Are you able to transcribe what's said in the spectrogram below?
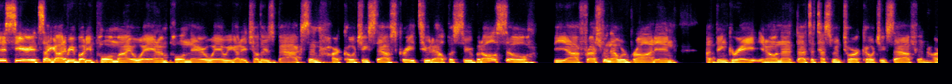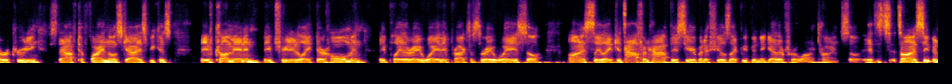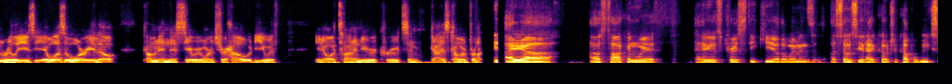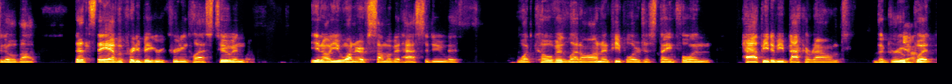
this year it's I got everybody pulling my way and I'm pulling their way. We got each other's backs and our coaching staff's great too to help us through. But also the uh, freshmen that were brought in, have been great, you know, and that that's a testament to our coaching staff and our recruiting staff to find those guys because they've come in and they've treated it like their home and they play the right way, they practice the right way. So honestly, like it's half and half this year, but it feels like we've been together for a long time. So it's it's honestly been really easy. It was a worry though coming in this year. We weren't sure how it would be with, you know, a ton of new recruits and guys coming from. I uh I was talking with I think it was Christy Keo, the women's associate head coach, a couple weeks ago about that's they have a pretty big recruiting class too. And you know, you wonder if some of it has to do with what COVID led on, and people are just thankful and happy to be back around the group. Yeah. But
